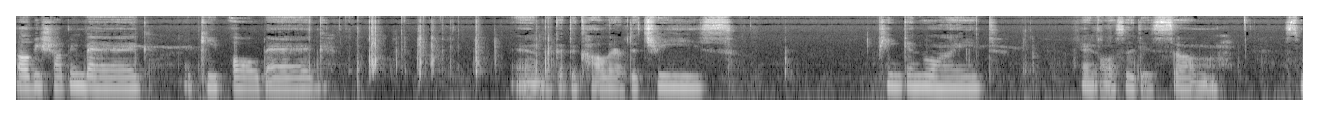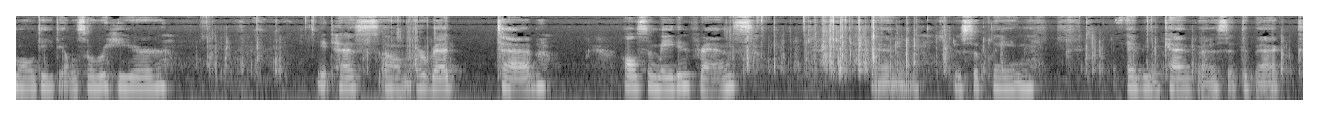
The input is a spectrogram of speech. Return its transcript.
LV shopping bag, a Keepall bag. And look at the color of the trees pink and white and also this um, small details over here. It has um, a red tab also made in France and just a plain ebony canvas at the back.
